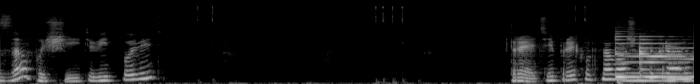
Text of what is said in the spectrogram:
Запишіть відповідь. Третій приклад на ваших екранах.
